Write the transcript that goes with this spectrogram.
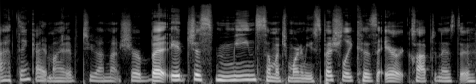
I think I might have too. I'm not sure, but it just means so much more to me, especially because Eric Clapton is a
